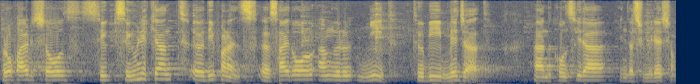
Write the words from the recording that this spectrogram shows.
profile shows significant uh, difference. Uh, side wall angle need to be measured and considered in the simulation.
